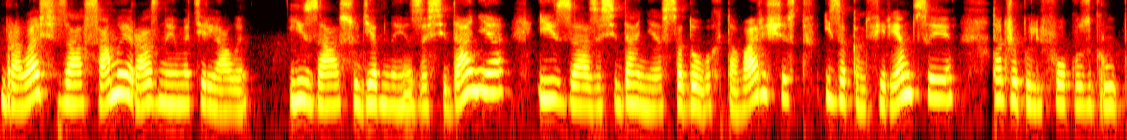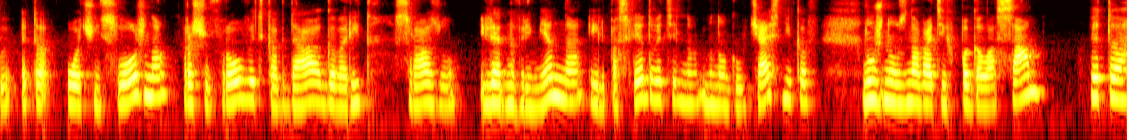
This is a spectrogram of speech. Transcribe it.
Бралась за самые разные материалы и за судебные заседания, и за заседания садовых товариществ, и за конференции. Также были фокус-группы. Это очень сложно расшифровывать, когда говорит сразу или одновременно, или последовательно много участников. Нужно узнавать их по голосам. Это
